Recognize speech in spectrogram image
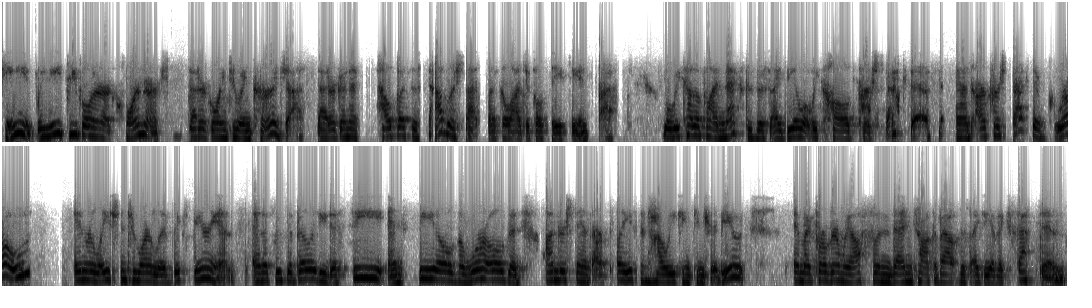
team. We need people in our corner that are going to encourage us, that are going to help us establish that psychological safety and trust what we come upon next is this idea what we called perspective. And our perspective grows in relation to our lived experience. And it's this ability to see and feel the world and understand our place and how we can contribute. In my program, we often then talk about this idea of acceptance.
